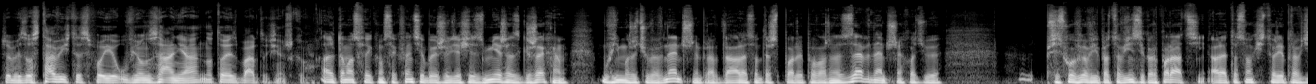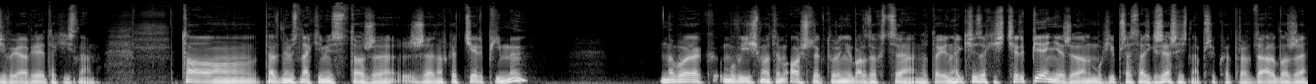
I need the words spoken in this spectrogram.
żeby zostawić te swoje uwiązania, no to jest bardzo ciężko. Ale to ma swoje konsekwencje, bo jeżeli ja się zmierzę z grzechem, mówimy o życiu wewnętrznym, prawda, ale są też spory poważne zewnętrzne, choćby przysłowiowi pracownicy korporacji, ale to są historie prawdziwe, ja wiele takich znam to pewnym znakiem jest to, że, że na przykład cierpimy, no bo jak mówiliśmy o tym ośle, który nie bardzo chce, no to jednak jest jakieś cierpienie, że on musi przestać grzeszyć na przykład, prawda? Albo że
